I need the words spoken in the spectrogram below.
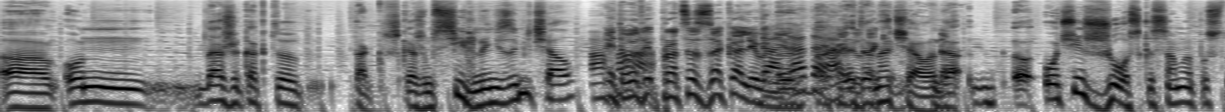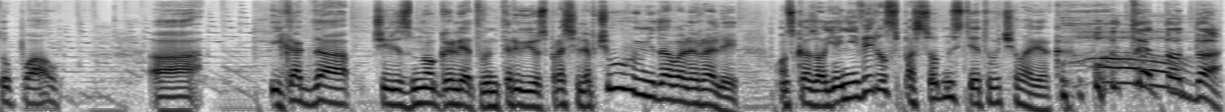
А, он даже как-то, так скажем, сильно не замечал. Ага. это вот процесс закаливания. Да-да-да. проходил Это таким. начало, да. Э, Очень жестко со мной поступал. И когда через много лет в интервью спросили, а почему вы мне давали ролей? Он сказал, я не верил в способности этого человека. Вот это да!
